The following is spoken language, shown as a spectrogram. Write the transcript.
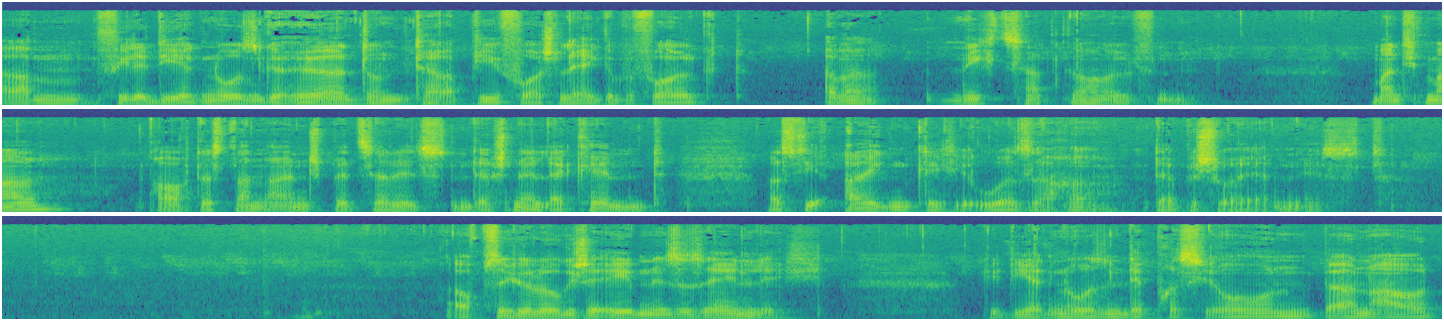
haben viele Diagnosen gehört und Therapievorschläge befolgt, aber nichts hat geholfen. Manchmal braucht es dann einen Spezialisten, der schnell erkennt, was die eigentliche Ursache der Beschwerden ist. Auf psychologischer Ebene ist es ähnlich. Die Diagnosen Depression, Burnout,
